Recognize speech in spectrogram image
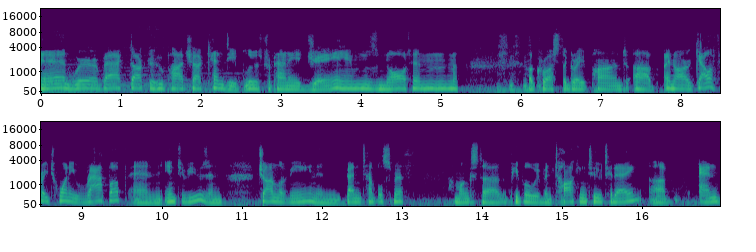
And we're back. Doctor Who Podshock, Ken Deep, Louis Trapani, James Naughton, across the Great Pond. Uh, in our Gallifrey 20 wrap up and interviews, and John Levene and Ben Templesmith, amongst uh, the people we've been talking to today, uh, and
